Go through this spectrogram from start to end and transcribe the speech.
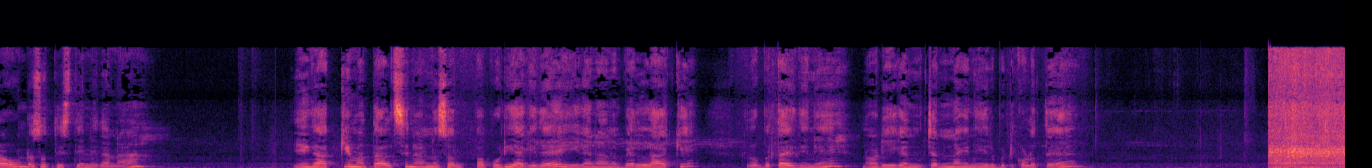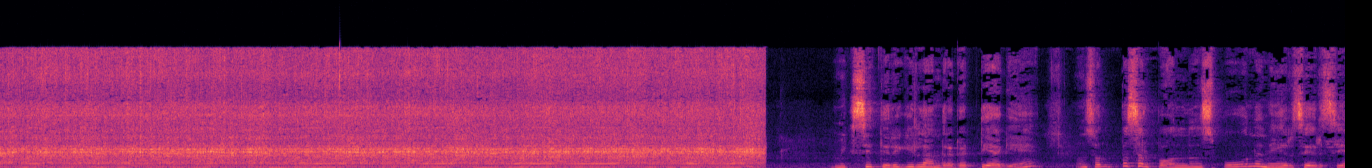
ರೌಂಡು ಸುತ್ತಿಸ್ತೀನಿ ಇದನ್ನು. ಈಗ ಅಕ್ಕಿ ಮತ್ತು ಹಲಸಿನ ಹಣ್ಣು ಸ್ವಲ್ಪ ಪುಡಿಯಾಗಿದೆ. ಈಗ ನಾನು ಬೆಲ್ಲ ಹಾಕಿ ರುಬ್ಬುತ್ತಾ ಇದ್ದೀನಿ. ನೋಡಿ, ಈಗ ಚೆನ್ನಾಗಿ ನೀರು ಬಿಟ್ಕೊಳ್ಳುತ್ತೆ. ಮಿಕ್ಸಿ ತಿರುಗಿಲ್ಲ ಅಂದರೆ ಗಟ್ಟಿಯಾಗಿ ಒಂದು ಸ್ವಲ್ಪ ಸ್ವಲ್ಪ ಒಂದೊಂದು ಸ್ಪೂನ್ ನೀರು ಸೇರಿಸಿ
